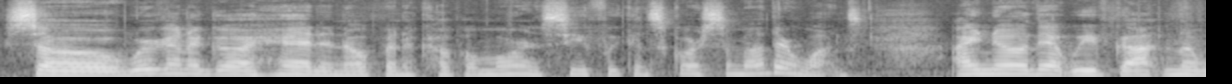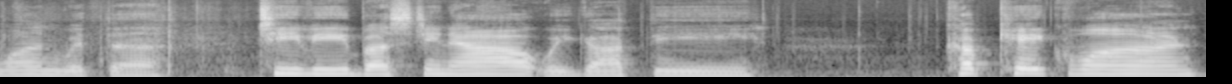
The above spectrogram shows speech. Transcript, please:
So we're going to go ahead and open a couple more and see if we can score some other ones. I know that we've gotten the one with the TV busting out. We got the cupcake one.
